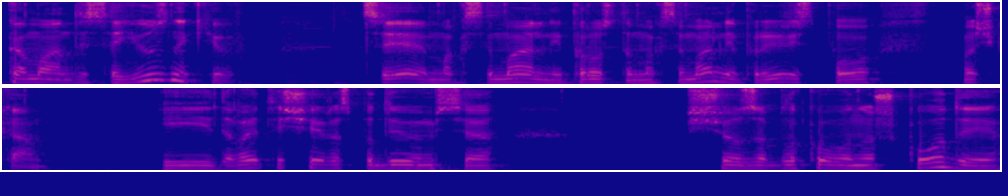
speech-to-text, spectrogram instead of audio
команди союзників це максимальний, просто максимальний приріст по очкам. І давайте ще раз подивимося, що заблоковано шкоди,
